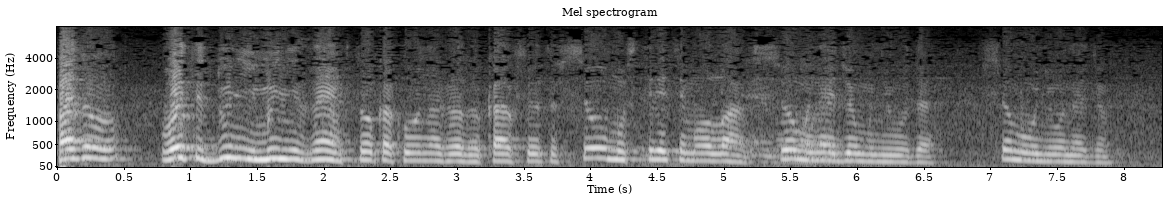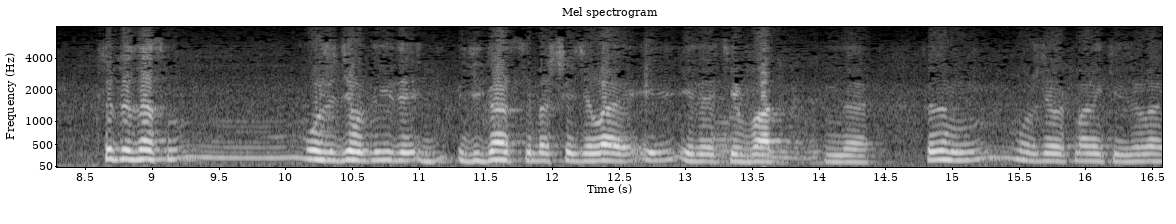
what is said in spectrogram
Поэтому в этой дуне мы не знаем, кто какую награду, как все это. Все мы встретим у Аллаха, все мы найдем у Него, да. Все мы у Него найдем. Кто-то из нас может делать какие-то гигантские большие дела и, и зайти в ад. Да. Кто-то может делать маленькие дела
